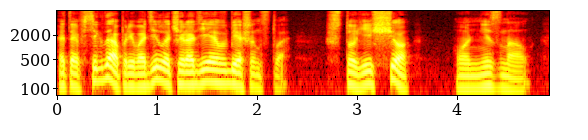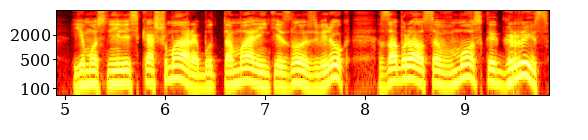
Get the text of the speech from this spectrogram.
Это всегда приводило чародея в бешенство. Что еще? Он не знал. Ему снились кошмары, будто маленький злой зверек забрался в мозг и грыз,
